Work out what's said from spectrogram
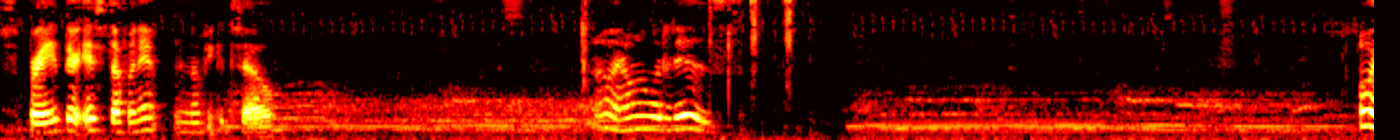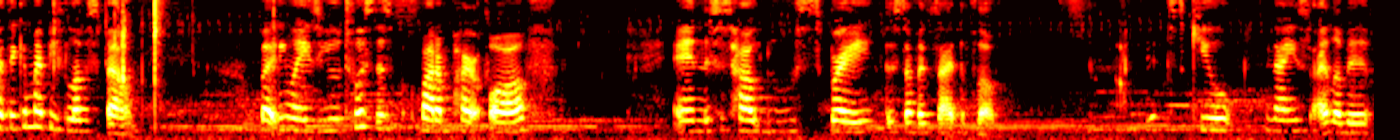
spray. There is stuff in it. I don't know if you can tell. Oh, I don't know what it is. Oh, I think it might be Love Spell. But anyways, you twist this bottom part off. And this is how you spray the stuff inside the flow. It's cute, nice, I love it.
